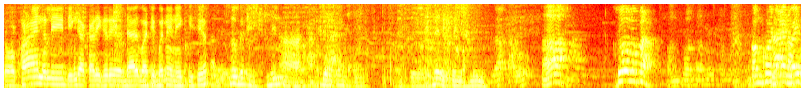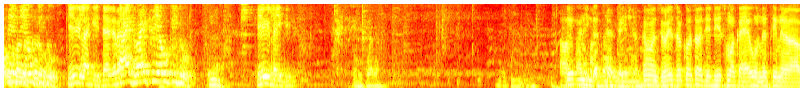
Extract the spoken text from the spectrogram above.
તો ફાઇનલી ડીંગા કારીગરે દાળ બાટી બની. છે એમ એવું કીધું. કેવી લાગી છે એવું કીધું. કેવી લાગી? તમે જોઈ શકો છો જે ડીશમાં કઈ આવ્યું નથી ને આ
